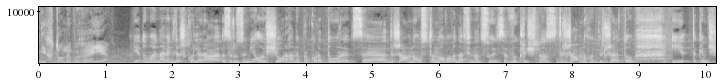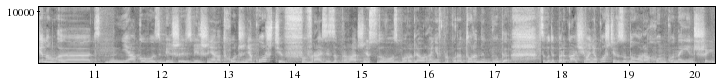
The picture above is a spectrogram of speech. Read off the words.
ніхто не виграє. Я думаю, навіть для школяра зрозуміло, що органи прокуратури це державна установа. Вона фінансується виключно з державного бюджету, і таким чином е, ніякого збільш- збільшення надходження коштів в разі запровадження судового збору для органів прокуратури не буде. Це буде перекачування коштів з одного рахунку на інший.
